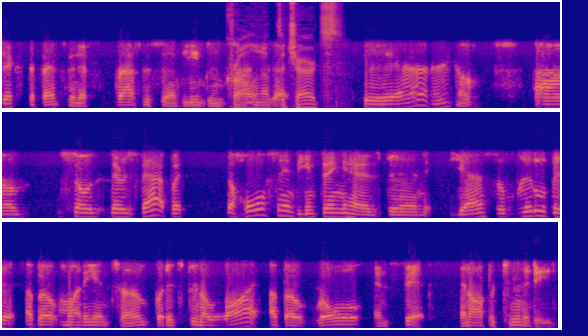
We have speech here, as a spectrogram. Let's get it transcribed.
sixth defenseman if Rasmus Sandin didn't crawling up today. the charts. Yeah, there you go. Um, so there's that, but the whole Sandin thing has been, yes, a little bit about money and term, but it's been a lot about role and fit and opportunity.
